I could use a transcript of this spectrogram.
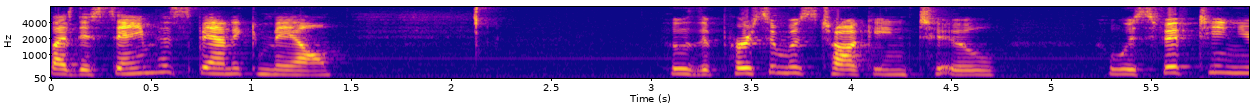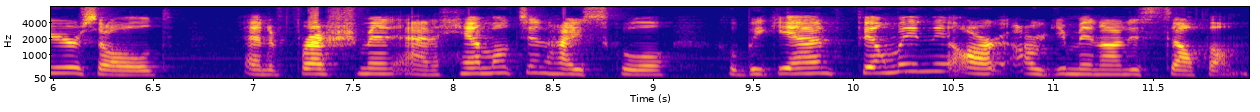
by the same Hispanic male who the person was talking to, who was 15 years old and a freshman at Hamilton High School, who began filming the argument on his cell phone.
